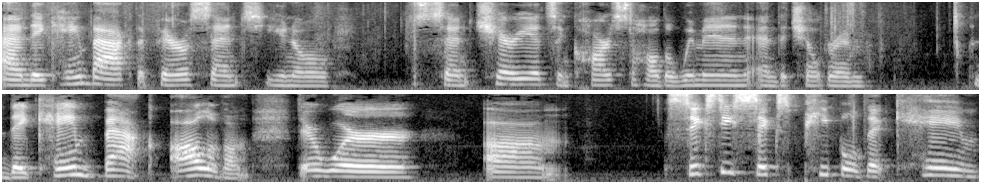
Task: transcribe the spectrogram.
And they came back. The Pharaoh sent, you know, sent chariots and carts to haul the women and the children. They came back, all of them. There were um, 66 people that came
